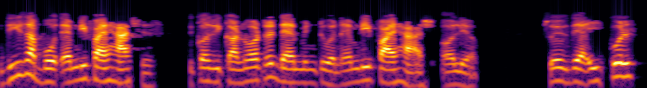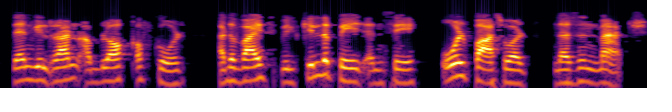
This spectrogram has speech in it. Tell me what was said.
These are both MD5 hashes because we converted them into an MD5 hash earlier. So if they are equal, then we'll run a block of code. Otherwise, we'll kill the page and say old password doesn't match.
